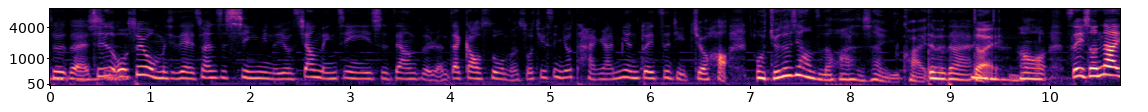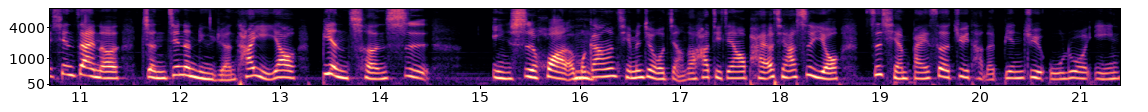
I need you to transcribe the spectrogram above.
对不对？其实我，所以我们其实也算是幸运的，有像林静医师。这样子的人在告诉我们说，其实你就坦然面对自己就好。我觉得这样子的话是很愉快的，对不对？对。哦，所以说那现在呢，整间的女人她也要变成是。影视化了，我们刚刚前面就有讲到，他即将要拍，而且他是由之前《白色巨塔》的编剧吴若英，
